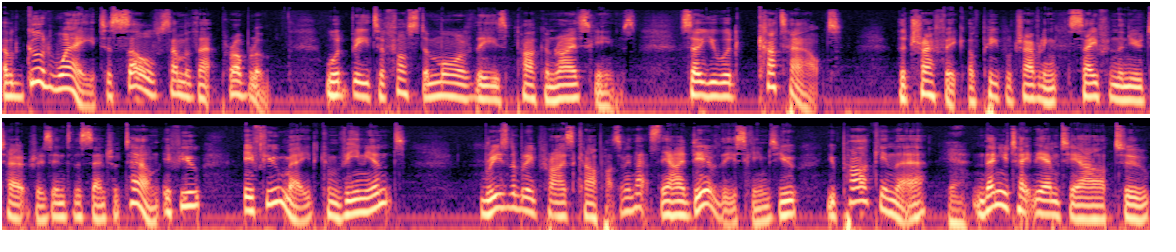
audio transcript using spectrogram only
a good way to solve some of that problem would be to foster more of these park and ride schemes. So you would cut out the traffic of people travelling, say, from the new territories into the centre of town. If you if you made convenient, reasonably priced car parks, I mean that's the idea of these schemes. You you park in there, Yeah. and then you take the MTR to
